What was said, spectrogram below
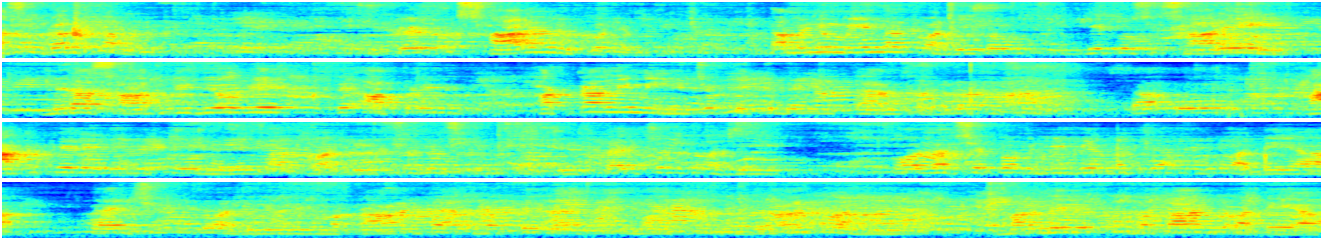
ਅਸੀਂ ਗਲਤ ਕੰਮ ਨਹੀਂ ਕਿਉਂਕਿ ਸਾਰਿਆਂ ਨੂੰ ਇੱਕੋ ਜਿਹੇ ਤਾਂ ਮੈਨੂੰ ਮਿਹਨਤ ਹੈ ਤੁਹਾਡੀ ਤੋਂ ਕਿ ਤੁਸੀਂ ਸਾਰੇ ਹੀ ਮੇਰਾ ਸਾਥ ਵੀ ਦਿਓਗੇ ਤੇ ਆਪਣੇ ਹੱਕਾਂ ਲਈ ਮਹੀਨੇ ਚੋਂ ਇੱਕ ਦਿਨ ਟਾਈਮ ਕੱਢਣਾ ਤੁਸੀਂ। ਤਾਂ ਉਹ ਹੱਕ ਕਿਹੜੇ ਦੇ ਵਿੱਚ ਉਹ ਮਿਲੇਗਾ ਤੁਹਾਡੀ, ਸਗਨ ਤੁਹਾਡੀ, ਪੈਨਸ਼ਨ ਤੁਹਾਡੀ ਸਕਾਲਰਸ਼ਿਪ ਵਜੀਬੇ ਬੱਚਿਆਂ ਦੇ ਤੁਹਾਡੇ ਆ। ਪੈਨਸ਼ਨ ਤੁਹਾਡੀਆਂ ਨੇ, ਮਕਾਨ ਟੈਲ ਬੱਤੇ ਲੈ ਕੇ ਬਾਕੀ ਦੀ ਗ੍ਰਾਂਟ ਤੁਹਾਡੀ ਹੈ ਮਕਾਨ ਤੁਹਾਡੇ ਆ।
